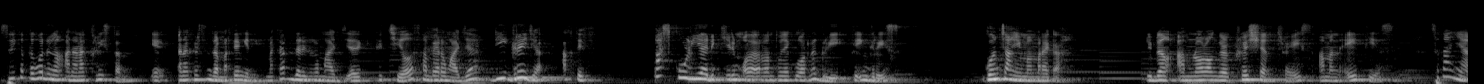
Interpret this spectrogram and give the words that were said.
Saya ketemu dengan anak-anak Kristen, ya, anak Kristen dalam artian gini, mereka dari remaja dari kecil sampai remaja di gereja aktif, Pas kuliah dikirim oleh orang tuanya ke luar negeri, ke Inggris, goncang iman mereka. Dia bilang, I'm no longer Christian, Trace, I'm an atheist. Saya tanya,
